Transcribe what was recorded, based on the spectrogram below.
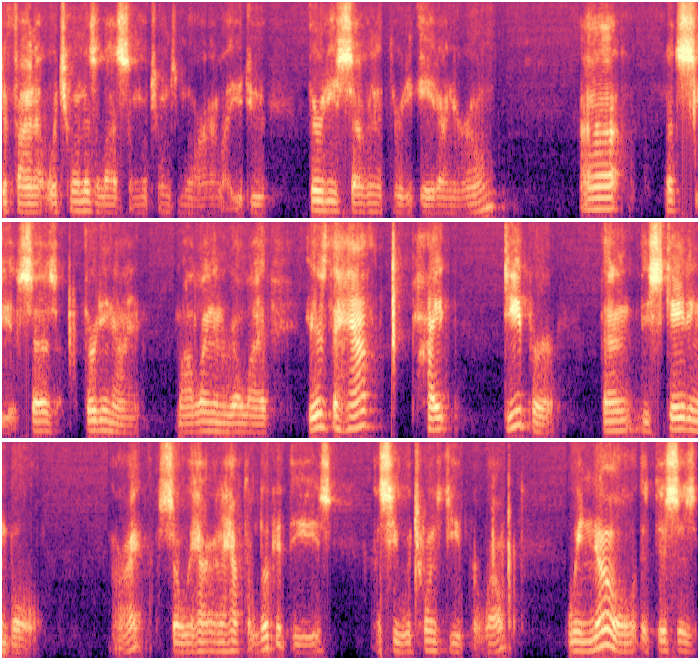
to find out which one is less and which one's more. I'll let you do 37 and 38 on your own. Uh, let's see, it says 39, modeling in real life. Is the half pipe deeper than the skating bowl? All right, so we're going to have to look at these and see which one's deeper. Well, we know that this is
